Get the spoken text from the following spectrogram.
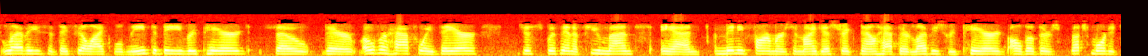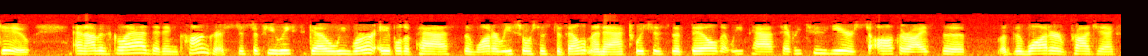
levees that they feel like will need to be repaired. So they're over halfway there just within a few months and many farmers in my district now have their levees repaired, although there's much more to do. And I was glad that in Congress just a few weeks ago we were able to pass the Water Resources Development Act, which is the bill that we pass every two years to authorize the the water projects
